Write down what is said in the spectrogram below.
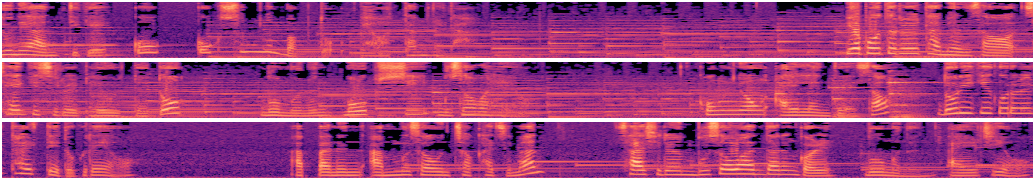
눈에 안 띄게 꼭꼭 숨는 법도 배웠답니다. 뼈보드를 타면서 새 기술을 배울 때도 무무는 몹시 무서워해요. 공룡 아일랜드에서 놀이기구를 탈 때도 그래요. 아빠는 안 무서운 척 하지만 사실은 무서워한다는 걸 무무는 알지요.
